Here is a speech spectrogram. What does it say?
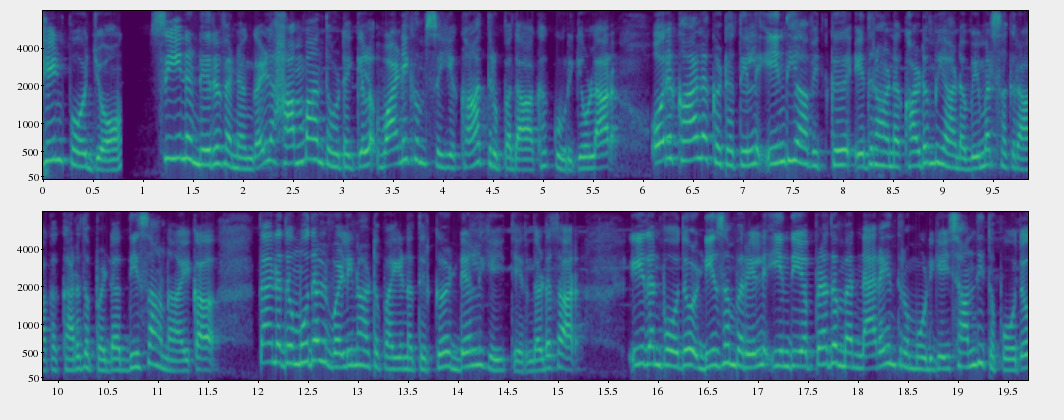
ஹின்போஜோங் சீன நிறுவனங்கள் ஹம்பாந்தோட்டையில் வணிகம் செய்ய காத்திருப்பதாக கூறியுள்ளார். ஒரு காலகட்டத்தில் இந்தியாவிற்கு எதிரான கடுமையான விமர்சகராக கருதப்பட்ட திசா நாயகா தனது முதல் வெளிநாட்டு பயணத்திற்கு டெல்லியை தேர்ந்தெடுத்தார். இதன்போது டிசம்பரில் இந்திய பிரதமர் நரேந்திர மோடியை சந்தித்த போது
